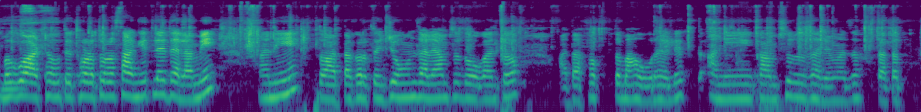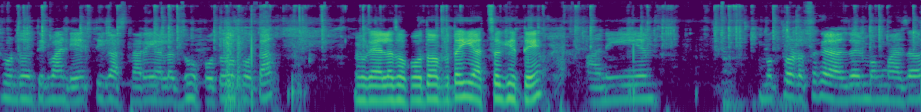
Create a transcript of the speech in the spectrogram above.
बघू आठवते थोडं थोडं सांगितलंय त्याला मी. आणि तो आता करतोय. जेवण झालं आमचं दोघांचं. आता फक्त भाऊ राहिलेत आणि काम सुरू झाले माझं. तर आता थोडं दोन तीन भांडी आहेत. ती घासणार. आहे याला झोपवतो झोपवता बघा याला झोपवतो झोपवता याचं घेते. आणि मग थोडंसं खेळायला जाईल. मग माझं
